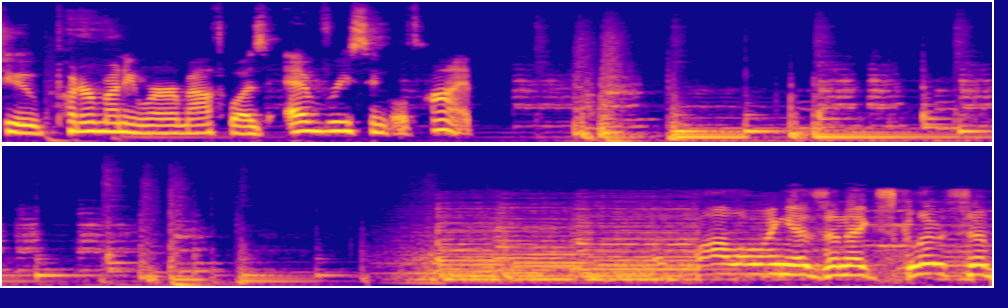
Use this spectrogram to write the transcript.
to put her money where her mouth was every single time. Following is an exclusive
